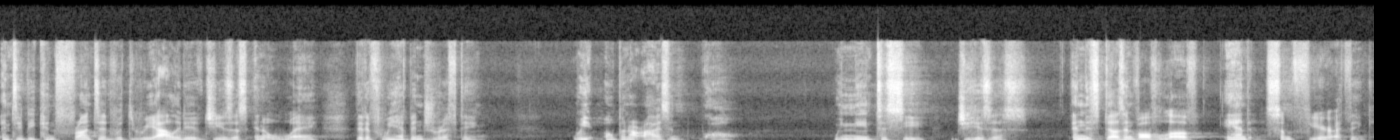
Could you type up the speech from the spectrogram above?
and to be confronted with the reality of Jesus in a way that if we have been drifting, we open our eyes and, whoa, we need to see Jesus. And this does involve love and some fear, I think.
